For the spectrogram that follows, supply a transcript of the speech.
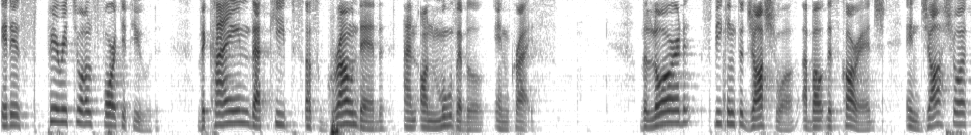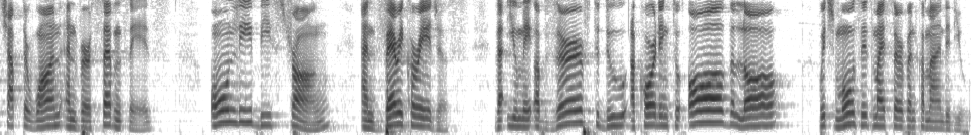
it is spiritual fortitude, the kind that keeps us grounded and unmovable in Christ. The Lord, speaking to Joshua about this courage, in Joshua chapter 1 and verse 7 says, Only be strong and very courageous, that you may observe to do according to all the law which Moses my servant commanded you.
